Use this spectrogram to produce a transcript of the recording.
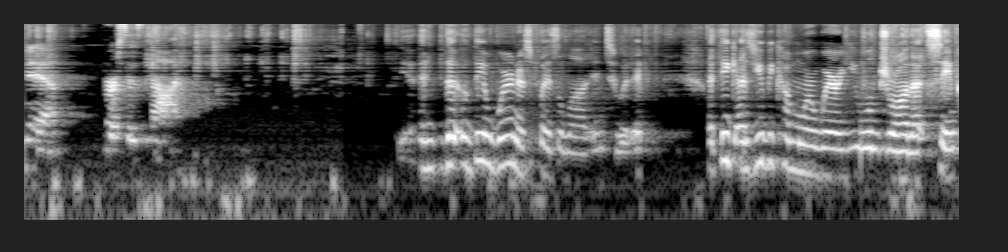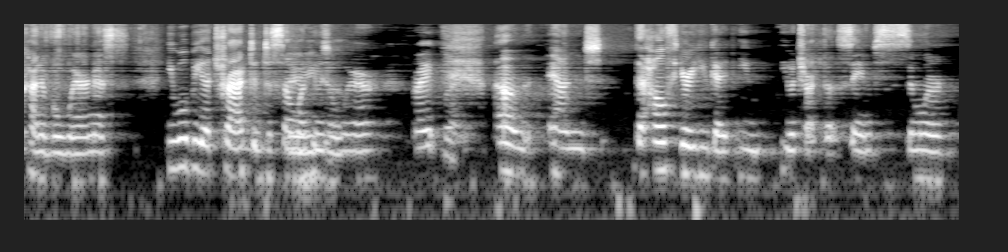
Yeah. versus not. and the the awareness plays a lot into it. If I think as you become more aware, you will draw that same kind of awareness. You will be attracted to someone who's go. aware, right? Um, and the healthier you get, you you attract the same similar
